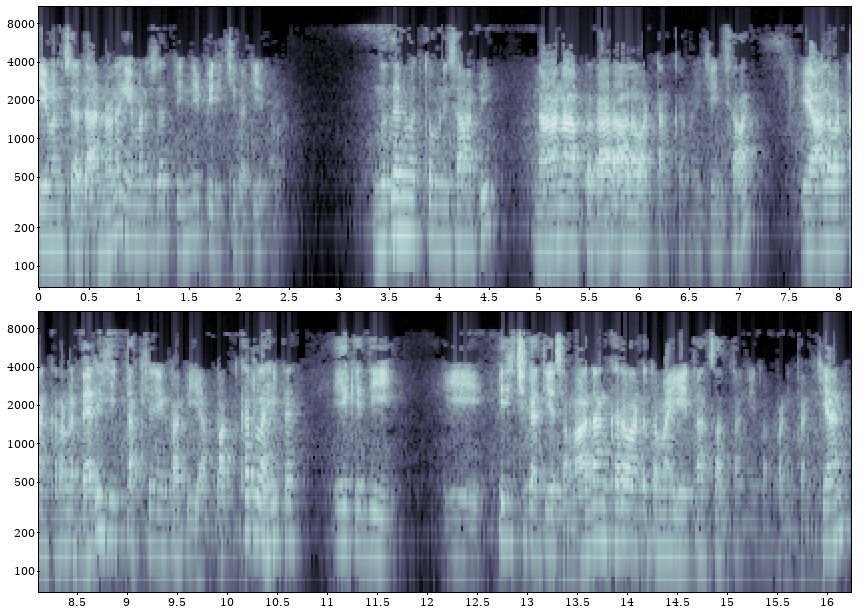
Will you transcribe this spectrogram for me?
ඒ මනුස්සයා දන්නවනම් ඒ මනුස්සයාත් ඉන්නේ පිරිච්ච ගතිය තමයි. නොදැනුවත්කම නිසා අපි নানা ආකාර ආලවට්ටම් කරනවා. ඒ නිසා ඒ ආලවට්ටම් කරන්න බැරි චිත්තක්ෂණයකට අපි යපත් කරලා හිට ඒකෙදී ඒ පිරිච්ච ගතිය සමාදන් කරවන්න තමයි ඒතන් සන්තන් ඒතන් පණිතන් කියන්නේ.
